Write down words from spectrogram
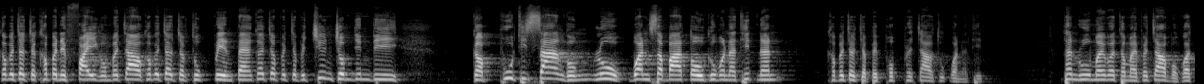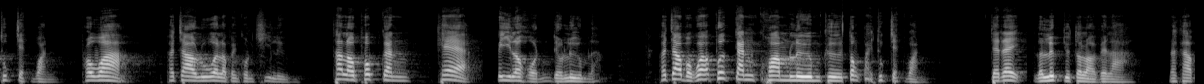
ข้าพเจ้าจะเข้าไปในไฟของพระเจ้าข้าพเจ้าจะถูกเปลี่ยนแปลงข้าพเจ้าจะไปชื่นชมยินดี กับผู้ที่สร้างของลูกวันสบาโตคือวันอาทิตย์นั้นข้าพเจ้าจะไปพบพระเจ้าทุกวันอาทิตย์ ท่านรู้ไหมว่าทำไมพระเจ้าบอกว่าทุกเจ็ดวัน เพราะว่าพระเจ้ารู้ว่าเราเป็นคนขี้ลืม ถ้าเราพบกันแค่ปีละหนเดี๋ยวลืมละ พระเจ้าบอกว่าเพื่อกันความลืมคือต้องไปทุกเจ็ดวัน จะได้ระลึกอยู่ตลอดเวลานะครับ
